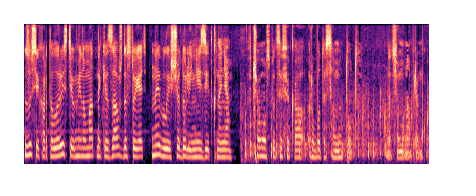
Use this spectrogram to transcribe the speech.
З усіх артилеристів мінометники завжди стоять найближче до лінії зіткнення. В чому специфіка роботи саме тут, на цьому напрямку?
